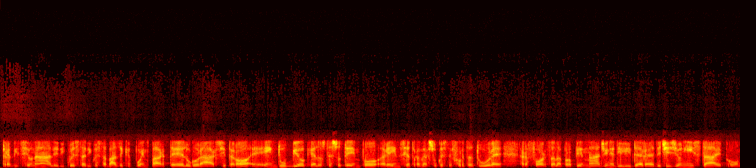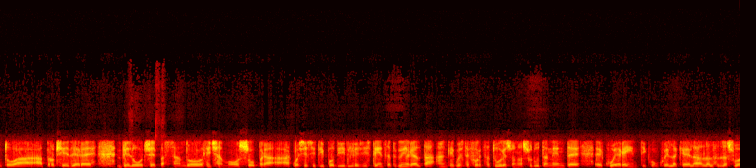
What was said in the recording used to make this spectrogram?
tradizionale di questa, di questa, base che può in parte logorarsi, però è, è indubbio che allo stesso tempo Renzi attraverso queste forzature rafforza la propria immagine di leader decisionista e pronto a, a procedere veloce passando diciamo, sopra a qualsiasi tipo di, di resistenza, per cui in realtà anche queste forzature sono assolutamente assolutamente eh, coerenti con quella che è la, la, la sua,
